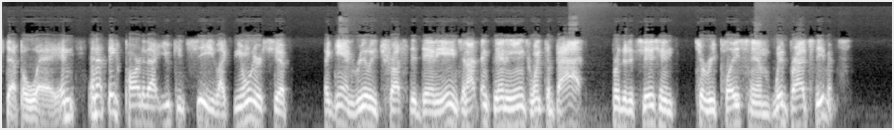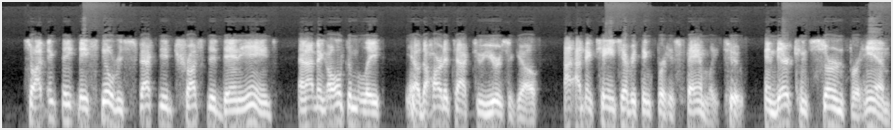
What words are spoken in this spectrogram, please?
step away, and and I think part of that you can see like the ownership again really trusted Danny Ainge, and I think Danny Ainge went to bat for the decision to replace him with Brad Stevens. So I think they they still respected, trusted Danny Ainge, And I think ultimately, you know, the heart attack two years ago, I, I think changed everything for his family too. And their concern for him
